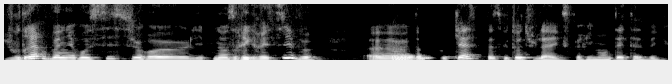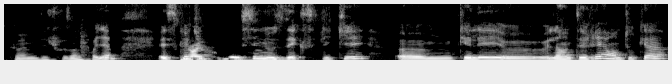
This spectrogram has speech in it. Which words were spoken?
je voudrais revenir aussi sur euh, l'hypnose régressive mmh. dans le podcast, parce que toi, tu l'as expérimenté, tu as vécu quand même des choses incroyables. Est-ce que tu pourrais aussi nous expliquer quel est l'intérêt, en tout cas,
